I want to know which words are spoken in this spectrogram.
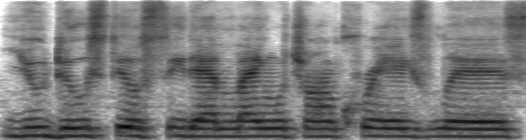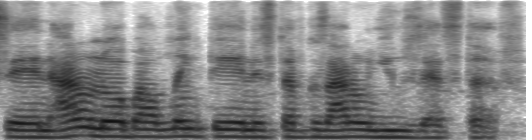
You do still see that language on Craigslist. And I don't know about LinkedIn and stuff because I don't use that stuff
